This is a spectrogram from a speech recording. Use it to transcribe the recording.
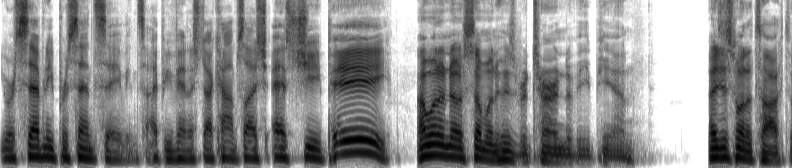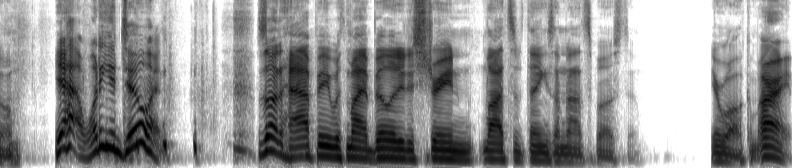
your 70% savings, ipvanish.com slash SGP. I want to know someone who's returned to VPN. I just want to talk to them. Yeah, what are you doing? I was unhappy with my ability to stream lots of things I'm not supposed to. You're welcome. All right.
